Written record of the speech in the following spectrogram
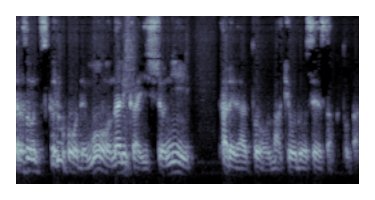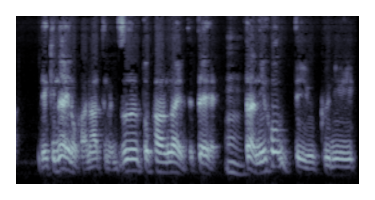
だからその作る方でも何か一緒に彼らとまあ共同制作とかできないのかなっていうのはずっと考えてて、うん。ただ日本っていう国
